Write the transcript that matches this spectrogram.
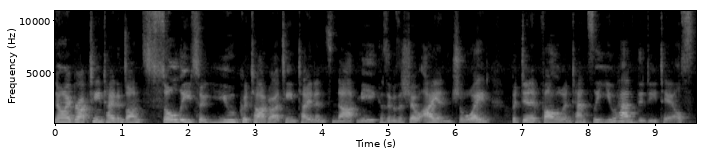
No, I brought Teen Titans on solely so you could talk about Teen Titans, not me, because it was a show I enjoyed but didn't follow intensely. You have the details.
